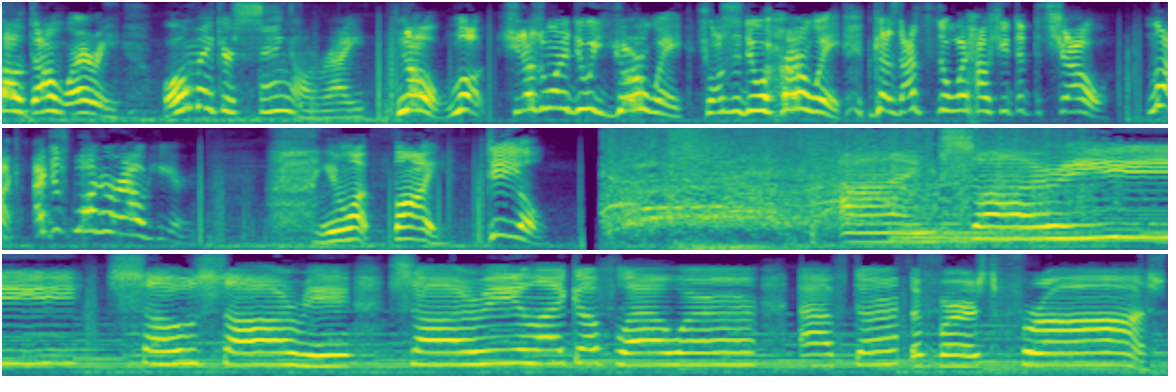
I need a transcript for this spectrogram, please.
Oh, don't worry. We'll make her sing, all right. No, look, she doesn't want to do it your way. She wants to do it her way because that's the way how she did the show. Look, I just want her out here. You know what? Fine. Deal. I'm sorry, so sorry, sorry like a flower after the first frost.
